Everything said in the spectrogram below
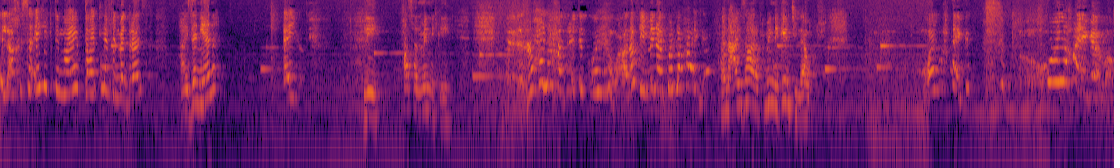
الاخصائيه الاجتماعيه بتاعتنا في المدرسة. عايزاني أنا؟ أيوه. ليه؟ حصل منك إيه؟ روحي لها حضرتك واعرفي منها كل حاجة. أنا عايزة أعرف منك انت الأول. ولا حاجة. ولا حاجة يا ماما.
